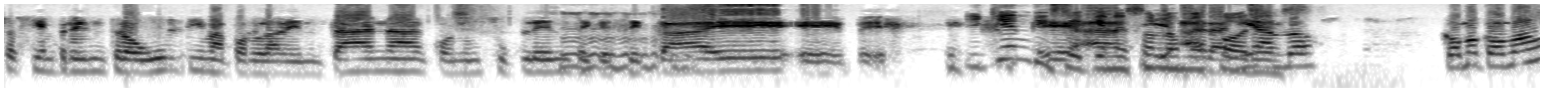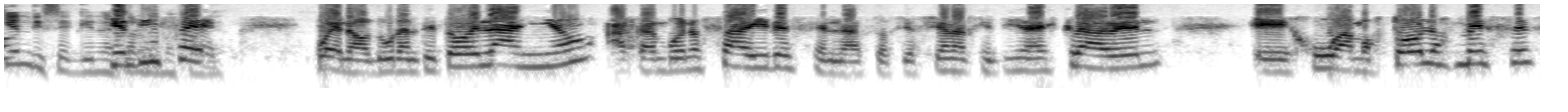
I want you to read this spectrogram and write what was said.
Yo siempre entro última por la ventana con un suplente que se cae. Eh, ¿Y quién dice quiénes son los mejores? ¿Cómo, cómo? ¿Quién dice quiénes son los mejores? Bueno, durante todo el año, acá en Buenos Aires, en la Asociación Argentina de Scrabble, jugamos todos los meses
